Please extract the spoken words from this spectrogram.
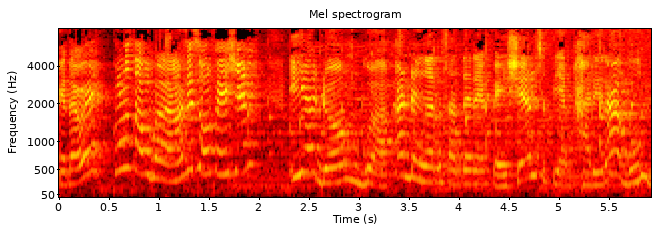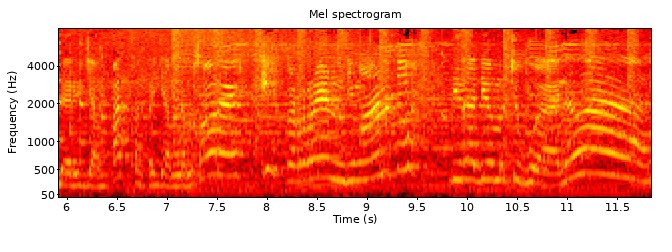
BTW, kok lu tahu banget sih soal fashion? Iya dong, gua akan dengerin Santai Fashion setiap hari Rabu dari jam 4 sampai jam 6 sore. Ih, keren. Di mana tuh? Di Radio Mercu Buana lah.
